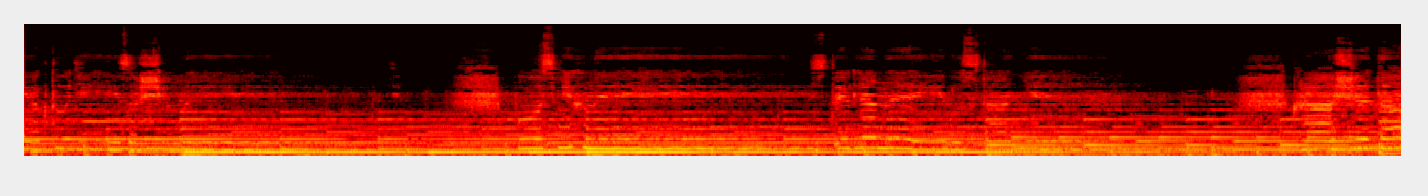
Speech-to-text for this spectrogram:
як тоді защемить, посміхнись ти для неї востаннє, краще так,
